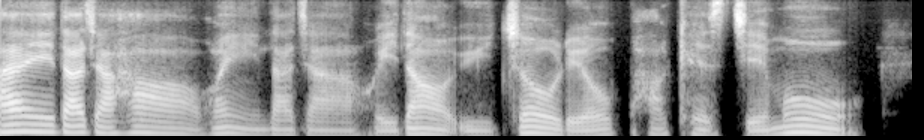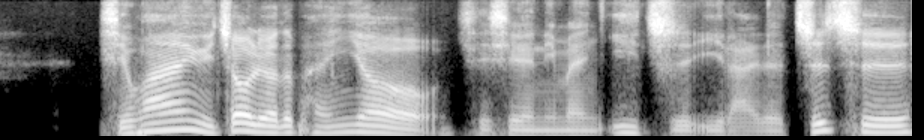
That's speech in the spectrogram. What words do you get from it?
嗨，大家好，欢迎大家回到宇宙流 Podcast 节目。喜欢宇宙流的朋友，谢谢你们一直以来的支持，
